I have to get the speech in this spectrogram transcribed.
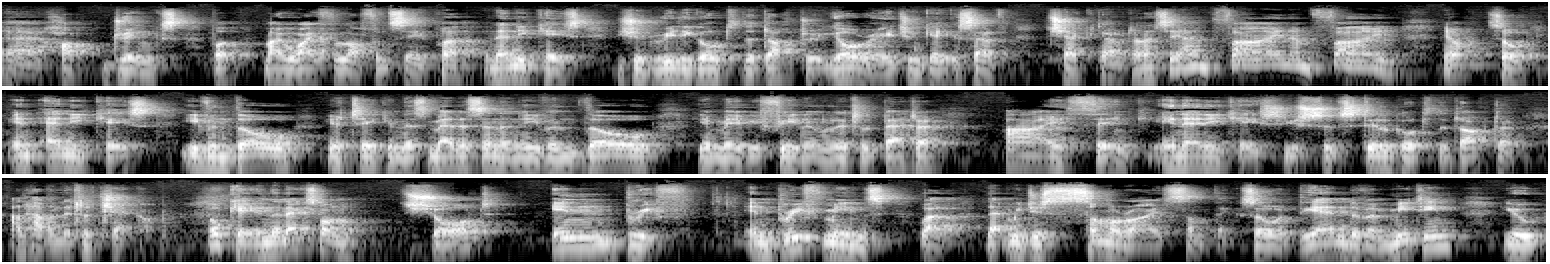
uh, hot drinks. But my wife will often say, Well, in any case, you should really go to the doctor at your age and get yourself checked out. And I say, I'm fine, I'm fine. You know, so in any case, even though you're taking this medicine and even though you may be feeling a little better, I think in any case you should still go to the doctor and have a little checkup. Okay, and the next one, short, in brief. In brief means, well, let me just summarize something. So at the end of a meeting, you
